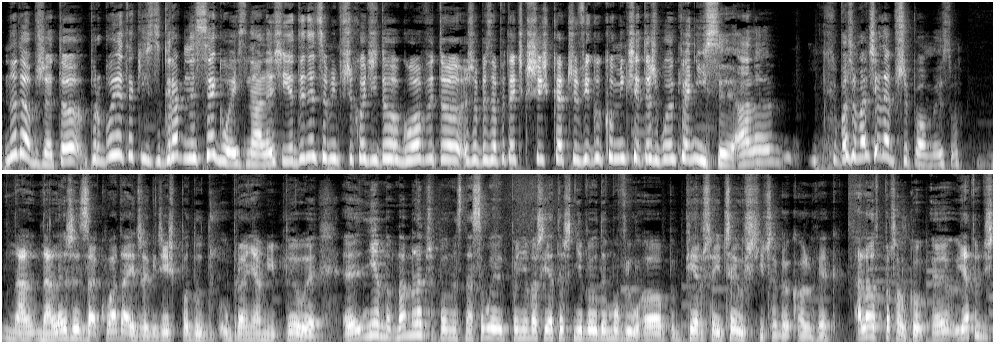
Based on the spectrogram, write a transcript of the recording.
No dobrze, to próbuję taki zgrabny segway znaleźć. Jedyne, co mi przychodzi do głowy, to żeby zapytać Krzyśka, czy w jego komiksie też były penisy, ale chyba, że macie lepszy pomysł należy zakładać, że gdzieś pod ubraniami były. E, nie, mam lepszy pomysł na sobie, ponieważ ja też nie będę mówił o pierwszej części czegokolwiek. Ale od początku. E, ja tu dziś,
